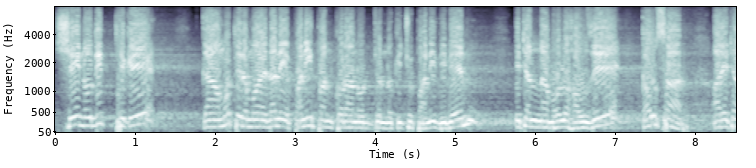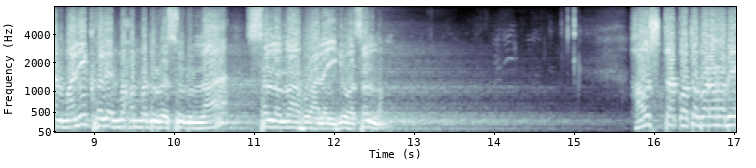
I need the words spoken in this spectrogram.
সেই নদীর থেকে কামতের ময়দানে পানি পান করানোর জন্য কিছু পানি দিবেন এটার নাম হলো হাউজে কাউসার আর এটার মালিক হলেন মোহাম্মদুর রসুল্লাহ সাল্লাহ আলাইহি ওয়াসাল্লাম হাউসটা কত বড় হবে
